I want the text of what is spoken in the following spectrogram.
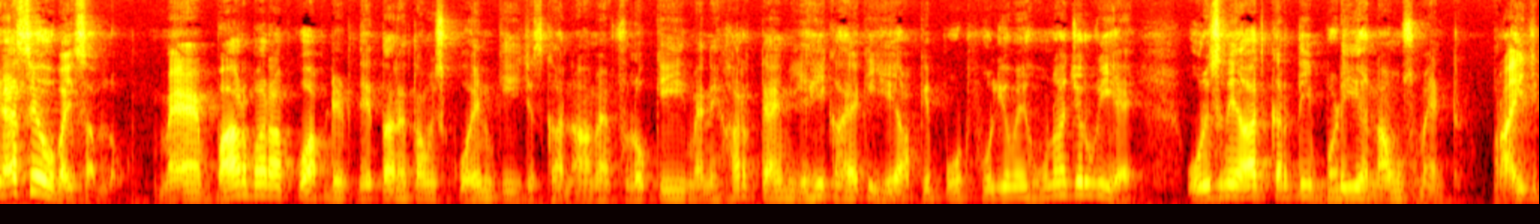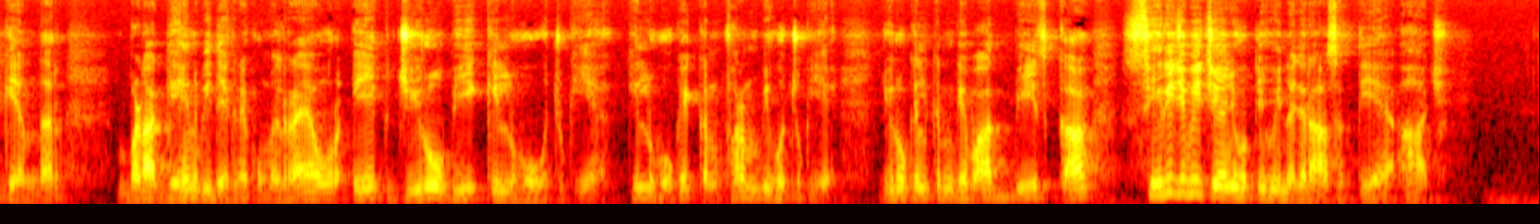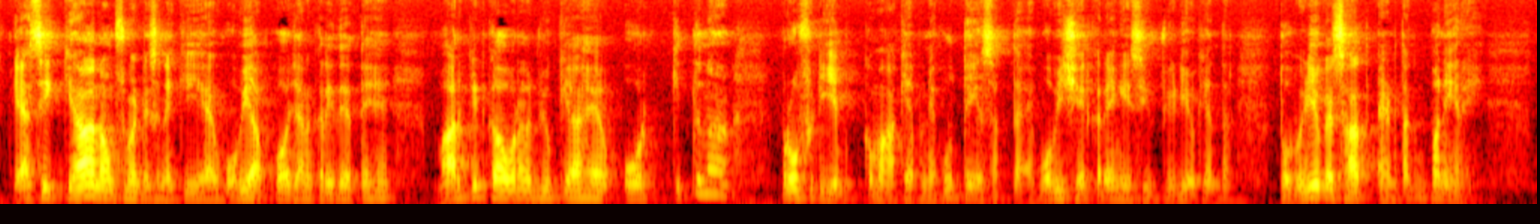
कैसे हो भाई सब लोग? मैं बार बार आपको अपडेट देता रहता हूँ इस कोइन की, जिसका नाम है फ्लोकी मैंने हर टाइम यही कहा है कि ये आपके पोर्टफोलियो में होना ज़रूरी है। और इसने आज कर दी बड़ी अनाउंसमेंट प्राइज के अंदर बड़ा गेन भी देखने को मिल रहा है और एक ज़ीरो भी किल हो चुकी है। किल होके कंफर्म भी हो चुकी है। ज़ीरो किल करने के बाद भी इसका सीरीज़ भी चेंज होती हुई नज़र आ सकती है आज। ऐसी क्या अनाउंसमेंट इसने की है, वो भी आपको जानकारी देते हैं। मार्केट का ओवरऑल व्यू क्या है और कितना प्रॉफिट ये कमा के अपने को दे सकता है वो भी शेयर करेंगे इसी वीडियो के अंदर। तो वीडियो के साथ एंड तक बने रहें।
